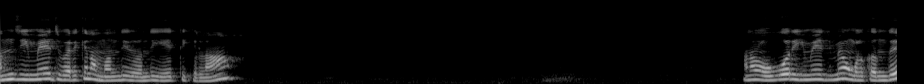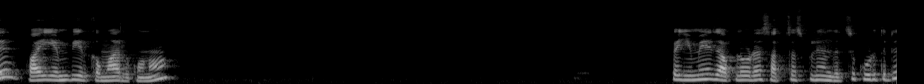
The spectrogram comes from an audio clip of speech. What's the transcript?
அஞ்சு இமேஜ் வரைக்கும் நம்ம வந்து இதை வந்து ஏற்றிக்கலாம் ஆனால் ஒவ்வொரு இமேஜுமே உங்களுக்கு வந்து ஃபைவ் எம்பி இருக்க மாதிரி இருக்கணும். இப்போ இமேஜ் அப்லோட சக்ஸஸ்ஃபுல்லி வந்துருச்சு. கொடுத்துட்டு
